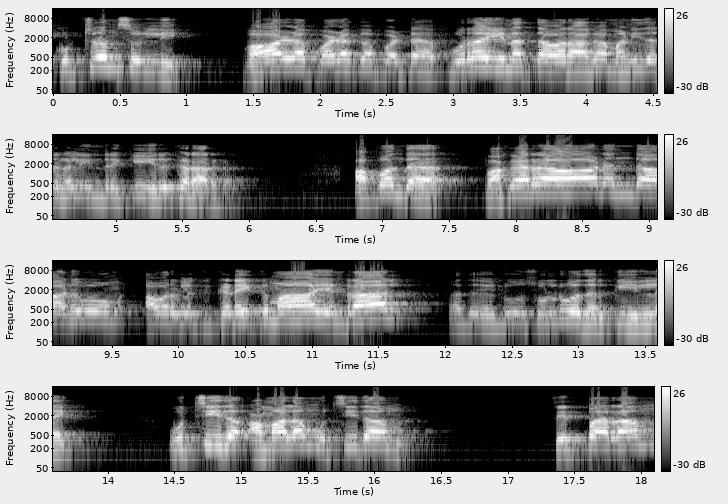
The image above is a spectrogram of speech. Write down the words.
குற்றம் சொல்லி வாழ பழக்கப்பட்ட புற இனத்தவராக மனிதர்கள் இன்றைக்கு இருக்கிறார்கள். அப்போ அந்த பகரானந்த அனுபவம் அவர்களுக்கு கிடைக்குமா என்றால் அது இன்னும் சொல்வதற்கு இல்லை. உச்சித அமலம் உச்சிதம் சிற்பரம்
